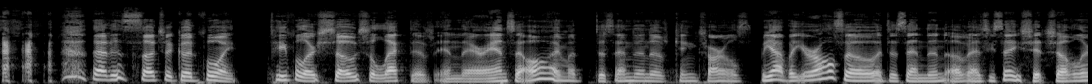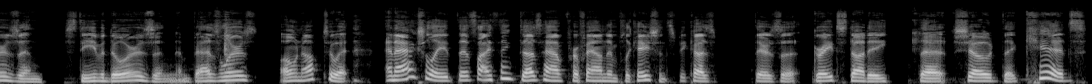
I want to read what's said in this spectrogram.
that is such a good point. People are so selective in their answer. Oh, I'm a descendant of King Charles. But yeah, but you're also a descendant of, as you say, shit shovelers and stevedores and embezzlers. Own up to it. And actually, this I think does have profound implications because there's a great study that showed that kids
